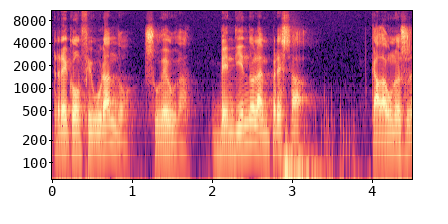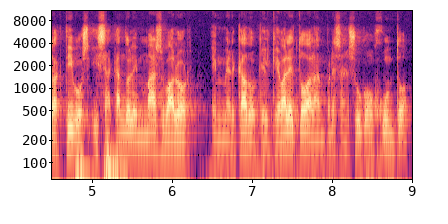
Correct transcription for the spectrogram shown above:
reconfigurando su deuda vendiendo la empresa cada uno de sus activos y sacándole más valor en mercado que el que vale toda la empresa en su conjunto,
